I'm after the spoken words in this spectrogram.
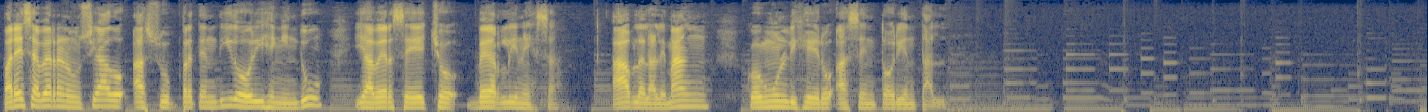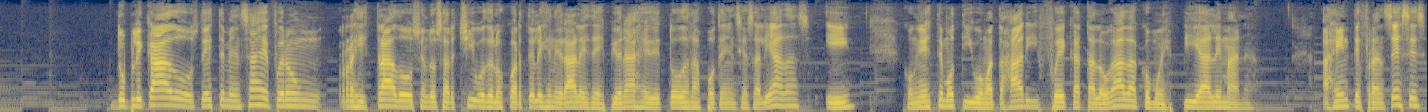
Parece haber renunciado a su pretendido origen hindú y haberse hecho berlinesa. Habla el alemán con un ligero acento oriental. Duplicados de este mensaje fueron registrados en los archivos de los cuarteles generales de espionaje de todas las potencias aliadas y, con este motivo, Matahari fue catalogada como espía alemana. Agentes franceses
